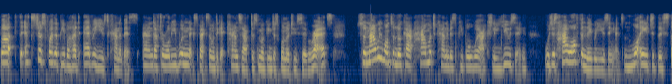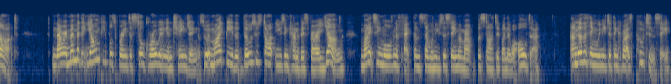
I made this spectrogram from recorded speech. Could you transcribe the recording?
But it's just whether people had ever used cannabis. And after all, you wouldn't expect someone to get cancer after smoking just one or two cigarettes. So now we want to look at how much cannabis people were actually using, which is how often they were using it and what age did they start. Now, remember that young people's brains are still growing and changing, so it might be that those who start using cannabis very young might see more of an effect than someone who's the same amount but started when they were older. Another thing we need to think about is potency.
